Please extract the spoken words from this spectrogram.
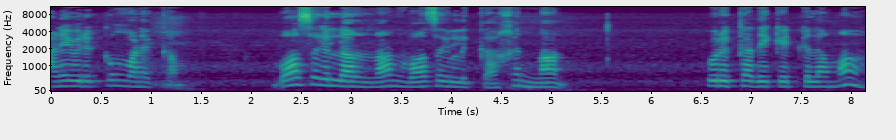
அனைவருக்கும் வணக்கம். வாசகல்லால் நான் வாசகர்களுக்காக நான். ஒரு கதை கேட்கலாமா?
